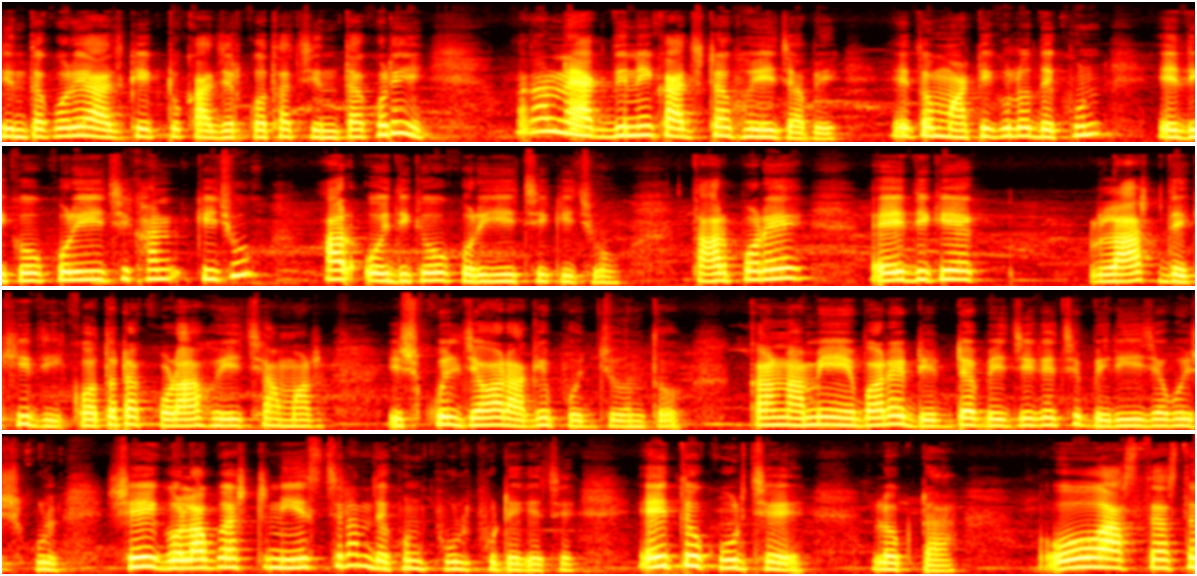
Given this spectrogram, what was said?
চিন্তা করে আজকে একটু কাজের কথা চিন্তা করি। কারণ একদিনেই কাজটা হয়ে যাবে। এই তো মাটিগুলো দেখুন, এদিকেও করিয়েছি খান কিছু আর ওইদিকেও করিয়েছি কিছু। তারপরে এইদিকে লাস্ট দেখিয়ে দিই, কতটা কড়া হয়েছে আমার স্কুল যাওয়ার আগে পর্যন্ত। কারণ আমি এবারে দেড়টা বেজে গেছে, বেরিয়ে যাব স্কুল। সেই গোলাপ গাছটা নিয়ে এসেছিলাম, দেখুন ফুল ফুটে গেছে। এই তো কুড়ছে লোকটা। ও আস্তে আস্তে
